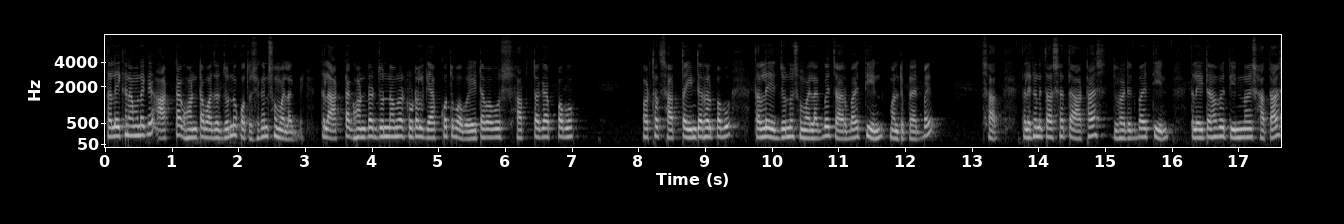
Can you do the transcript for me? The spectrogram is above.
তাহলে এখানে আমাদেরকে আটটা ঘণ্টা বাজার জন্য কত সেকেন্ড সময় লাগবে? তাহলে আটটা ঘণ্টার জন্য আমরা টোটাল গ্যাপ কত পাবো? এটা পাবো সাতটা গ্যাপ পাবো। অর্থাৎ সাতটা ইন্টারভাল পাবো। তাহলে এর জন্য সময় লাগবে চার বাই তিন মাল্টিপ্লাইড বাই সাত। তাহলে এখানে চার সাথে আঠাশ ডিভাইডেড বাই তিন, তাহলে এটা হবে তিন নয় সাতাশ,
